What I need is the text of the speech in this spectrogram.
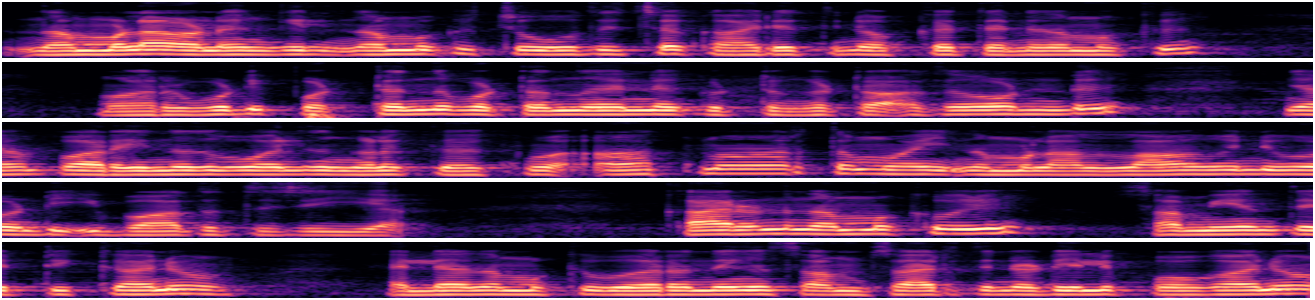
നമ്മളാണെങ്കിൽ നമുക്ക് ചോദിച്ച കാര്യത്തിനൊക്കെ തന്നെ നമുക്ക് മറുപടി പെട്ടെന്ന് പെട്ടെന്ന് തന്നെ കിട്ടും കേട്ടോ. അതുകൊണ്ട് ഞാൻ പറയുന്നത് പോലെ നിങ്ങൾ കേൾക്കുമ്പോൾ ആത്മാർത്ഥമായി നമ്മൾ അള്ളാഹുവിന് വേണ്ടി ഇബാദത്ത് ചെയ്യുക. കാരണം നമുക്കൊരു സമയം തെറ്റിക്കാനോ അല്ല നമുക്ക് വേറെ എന്തെങ്കിലും സംസാരത്തിനിടയിൽ പോകാനോ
